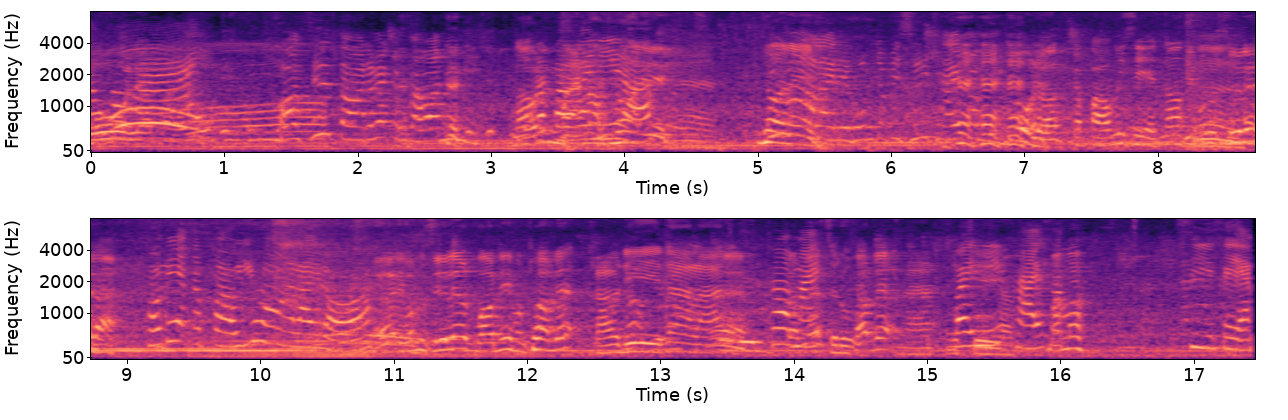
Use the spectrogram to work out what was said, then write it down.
เอาไปไว้ขอซื้อต่อได้ไหมกระเป๋าอันนี้น้องหมาน้องนวดดินวดเลยอะไรเดี๋ยวผมจะไปซื้อใช้บ้างโอ้เหรอกระเป๋าพิเศษเนาะผมซื้อเลยล่ะเขาเรียกกระเป๋ายี่ห้ออะไรหรอ เออเดี๋ยวผมซื้อแล้วบอกนี้ผมชอบเลยข่าวดีหน้าร้านชอบไหมสรุปชอบเนี่ยนะใบนี้ขายสักสี่แสน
